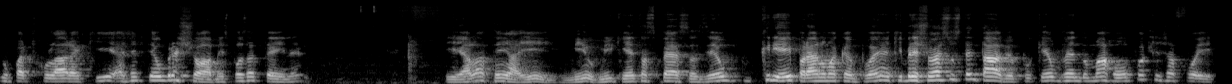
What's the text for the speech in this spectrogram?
no particular aqui, a gente tem o brechó, minha esposa tem, né? E ela tem aí mil, mil quinhentas peças. Eu criei para ela uma campanha que brechó é sustentável, porque eu vendo uma roupa que já foi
